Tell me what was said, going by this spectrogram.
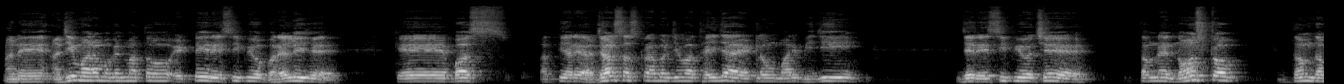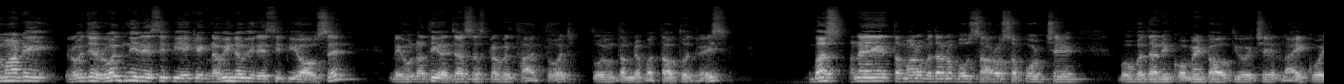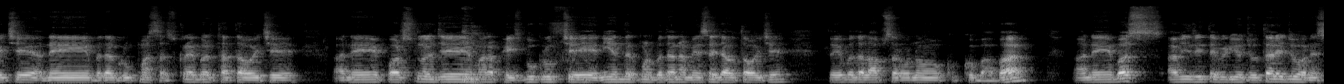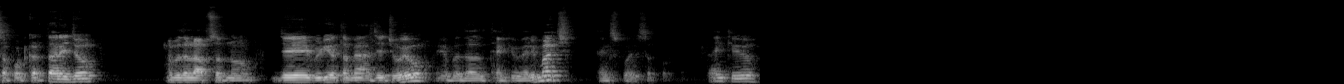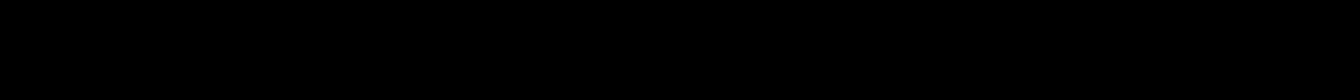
અને હજી મારા મગજમાં તો એટલી રેસીપીઓ ભરેલી છે કે બસ અત્યારે હજાર સબસ્ક્રાઈબર જેવા થઈ જાય એટલે હું મારી બીજી જે રેસીપીઓ છે, તમને નોન સ્ટોપ ધમધમાટી રોજે રોજની રેસીપી એક એક નવી નવી રેસીપીઓ આવશે. એટલે એવું નથી, હજાર સબસ્ક્રાઈબર થાય તો જ, તો હું તમને બતાવતો જ રહીશ. બસ, અને તમારો બધાનો બહુ સારો સપોર્ટ છે. બહુ બધાની કોમેન્ટો આવતી હોય છે લાઇક હોય છે અને બધા ગ્રુપમાં સબસ્ક્રાઈબર થતા હોય છે. અને પર્સનલ જે મારા ફેસબુક ગ્રુપ છે, એની અંદર પણ બધાના મેસેજ આવતા હોય છે. તો એ બદલ આપ સર્વનો ખૂબ ખૂબ આભાર. અને બસ આવી જ રીતે વીડિયો જોતા રહેજો અને સપોર્ટ કરતા રહેજો. એ બદલ આપ સૌનો જે વીડિયો તમે આજે જોયો, એ બદલ thank you very much thanks for your support thank you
